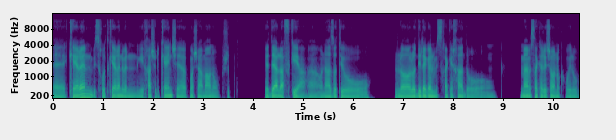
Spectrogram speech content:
אה, קרן, בזכות קרן ונגיחה של קיין, שכמו שאמרנו, הוא פשוט יודע להפקיע. העונה הזאת הוא לא, לא דילג על משחק אחד, הוא מהמשחק הראשון הוא כאילו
